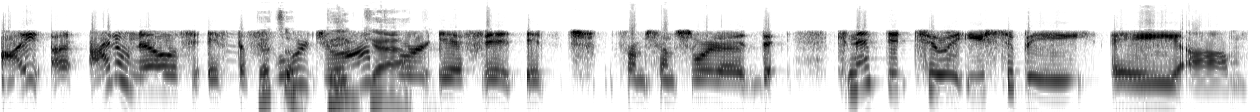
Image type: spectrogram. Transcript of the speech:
I I, I don't know if if the That's floor dropped or if it it's from some sort of the, connected to it used to be a um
